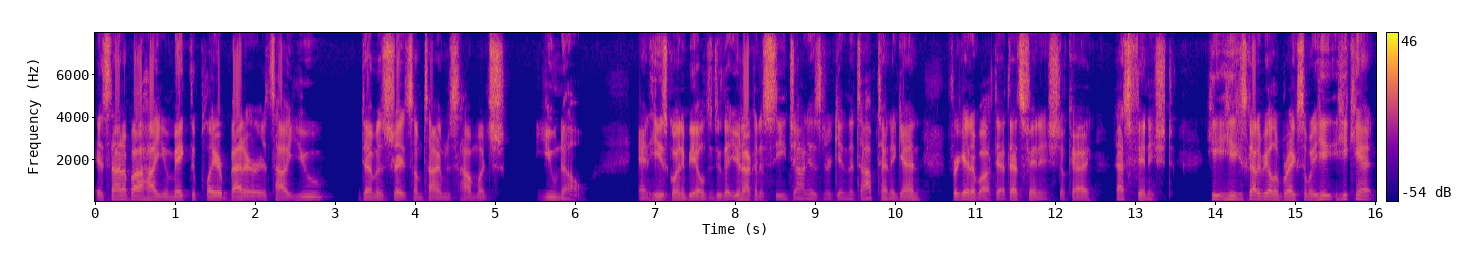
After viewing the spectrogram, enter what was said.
it's not about how you make the player better. It's how you demonstrate sometimes how much you know. And he's going to be able to do that. You're not going to see John Isner get in the top 10 again. Forget about that. That's finished, okay? That's finished. He, he's got to be able to break somebody. He, he can't,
